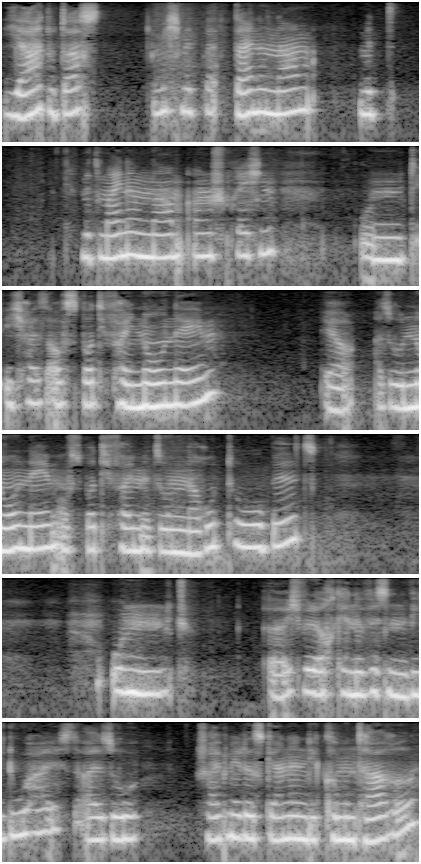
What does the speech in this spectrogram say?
Ja, du darfst mich mit deinem Namen mit mit meinem Namen ansprechen und ich heiße auf Spotify No Name. Ja, also No Name auf Spotify mit so einem Naruto-Bild. Und äh, ich will auch gerne wissen, wie du heißt. Also schreib mir das gerne in die Kommentare,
